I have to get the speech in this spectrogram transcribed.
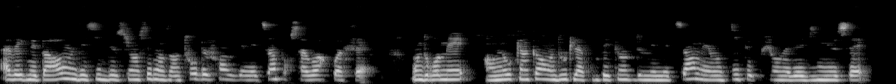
Avec mes parents, on décide de se lancer dans un tour de France des médecins pour savoir quoi faire. On ne remet en aucun cas en doute la compétence de mes médecins, mais on se dit que plus on a d'avis, mieux c'est.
